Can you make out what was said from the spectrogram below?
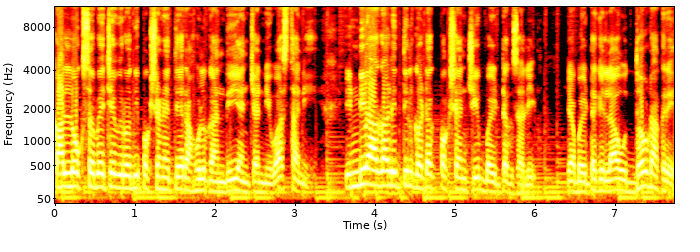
काल लोकसभेचे विरोधी पक्षनेते राहुल गांधी यांच्या निवासस्थानी इंडिया आघाडीतील घटक पक्षांची बैठक झाली. या बैठकीला उद्धव ठाकरे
